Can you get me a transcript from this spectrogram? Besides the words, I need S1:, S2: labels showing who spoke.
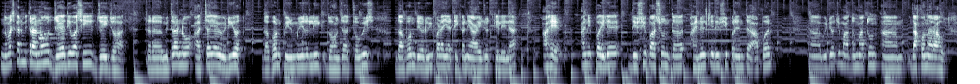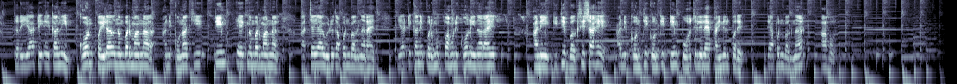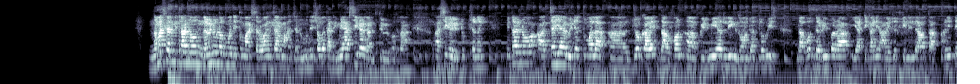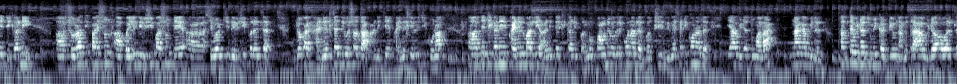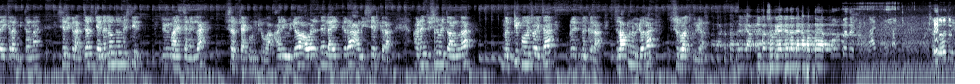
S1: नमस्कार मित्रांनो जय आदिवासी जय जोहार. तर मित्रांनो आजच्या या व्हिडिओत दाभोन प्रीमियर लीग दोन हजार चोवीस दाभोन देडवीपाडा या ठिकाणी आयोजित केलेला आहे. आणि पहिले दिवशीपासून तर फायनलच्या दिवशीपर्यंत आपण व्हिडिओच्या माध्यमातून दाखवणार आहोत. तर या ठिकाणी कोण पहिला नंबर मारणार आणि कोणाची टीम एक नंबर मारणार आजच्या या व्हिडिओत आपण बघणार आहेत. या ठिकाणी प्रमुख पाहुणे कोण येणार आहेत? आणि किती बक्षीस आहे आणि कोणती कोणती टीम पोहोचलेली आहे फायनलपर्यंत ते आपण बघणार आहोत. नमस्कार मित्रांनो नवीन व्लॉगमध्ये तुम्हा सर्वांच्या माझ्या चॅनलमध्ये स्वागत आहे. मी आशिका गांधी तुम्ही बघता आशिका आशिगड यूट्यूब चॅनल मित्रांनो आजच्या या व्हिडिओत तुम्हाला जो काय दाभोन प्रीमियर लीग दोन हजार चोवीस दाभोन दडवीपरा या ठिकाणी आयोजित केलेला होता. आणि ते ठिकाणी सुरुवातीपासून पहिल्या दिवशीपासून ते शेवटची दिवशीपर्यंत जो काय फायनलचा दिवस होता आणि ते फायनलच्या दिवशी कोणा त्या ठिकाणी फायनल मारली आणि त्या ठिकाणी प्रमुख पाहुणे वगैरे कोण आलं बक्षीस देण्यासाठी कोण आलं या व्हिडिओ तुम्हाला नागा मिळेल. फक्त व्हिडिओ तुम्ही कंटिन्यू नागत राहा. व्हिडिओ आवडत लाईक करा. मित्रांना शेअर करा. जर चॅनलवर नवीन नसतील तुम्ही माझ्या चॅनलला सबस्क्राईब करून ठेवा. आणि व्हिडिओ आवडत लाईक करा आणि शेअर करा. आणि दुसऱ्या मित्रांना नक्की पोहोचवायचा प्रयत्न करा. चला आपण व्हिडिओला सुरुवात करूया.
S2: आपली पण सूट घ्यायची तर त्यांना फक्त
